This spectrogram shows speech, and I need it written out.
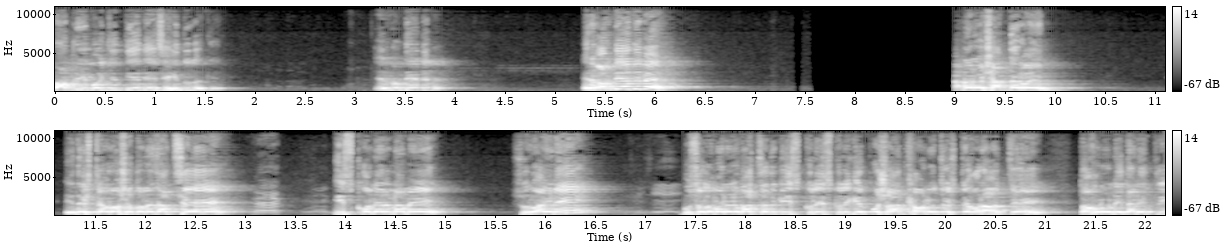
বাবরি মসজিদ দিয়ে দিয়েছে হিন্দুদেরকে। এরকম দিয়ে দিবে। এরকম দিয়ে দিবে। আপনারও সাবধান হয়েন। এ দেশটাও রসতলে যাচ্ছে। ইসকনের নামে শুরু হয়নি। মুসলমানের বাচ্চাদেরকে স্কুলে স্কুলে গিয়ে প্রসাদ খাওয়ানোর চেষ্টা করা হচ্ছে। তখনও নেতা নেত্রী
